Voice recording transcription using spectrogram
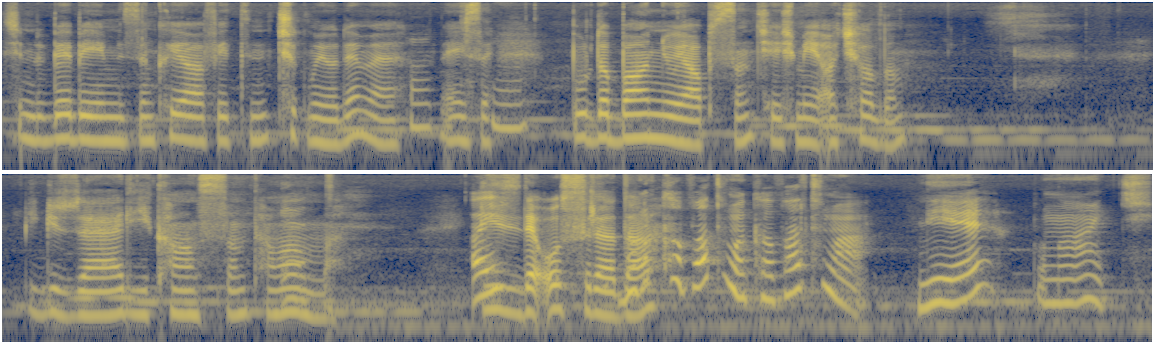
Şimdi bebeğimizin kıyafetini çıkmıyor değil mi? Evet, Neyse. çıkmıyor. Burada banyo yapsın. Çeşmeyi açalım. Bir güzel yıkansın tamam mı? Ay Biz de o sırada bunu kapatma kapatma. niye? Bunu aç.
